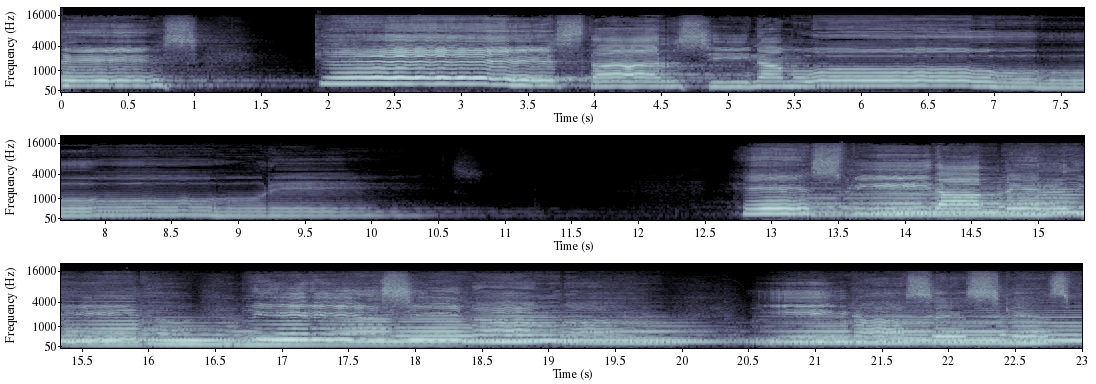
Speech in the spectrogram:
que estar sin amores. Es vida perdida vivir sin amar y más es que es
